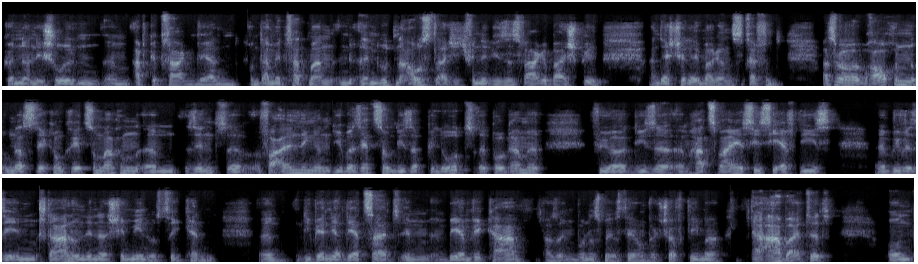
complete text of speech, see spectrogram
können dann die Schulden ähm, abgetragen werden. Und damit hat man einen, einen, guten Ausgleich. Ich finde dieses vage Beispiel an der Stelle immer ganz treffend. Was wir aber brauchen, um das sehr konkret zu machen, ähm, sind äh, vor allen Dingen die Übersetzung dieser Pilotprogramme für diese ähm, H2-CCFDs, äh, wie wir sie im Stahl- und in der Chemieindustrie kennen. Äh, die werden ja derzeit im, BMWK, also im Bundesministerium Wirtschaft Klima, erarbeitet. Und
